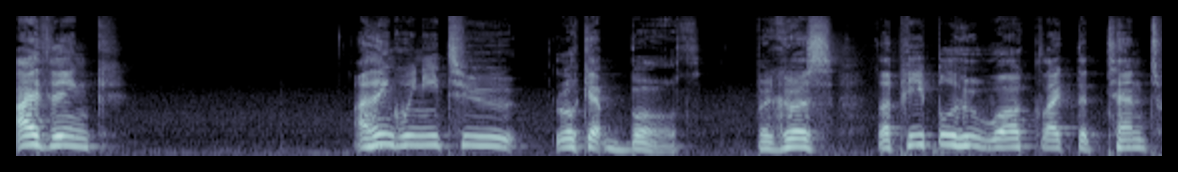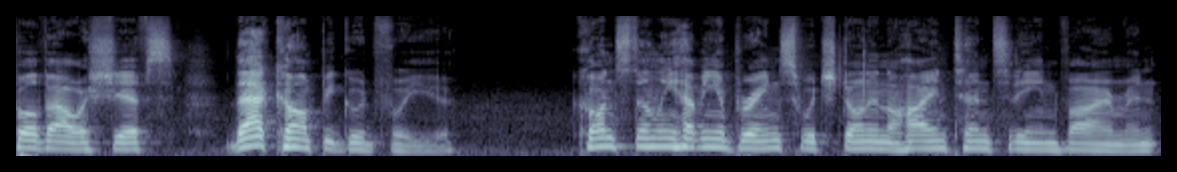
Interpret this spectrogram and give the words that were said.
I think. I think we need to look at both. Because the people who work like the 10 12 hour shifts, that can't be good for you constantly having your brain switched on in a high intensity environment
